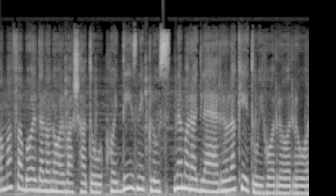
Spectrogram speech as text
A MAFA oldalon olvasható, hogy Disney Plus nem maradj le erről a két új horrorról.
